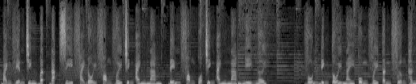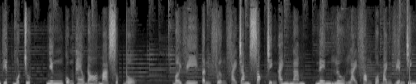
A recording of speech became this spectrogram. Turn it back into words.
Bành Viễn Trinh bất đắc dĩ phải đổi phòng với Trình Anh Nam đến phòng của Trình Anh Nam nghỉ ngơi. Vốn định tối nay cùng với Tần Phượng thân thiết một chút, nhưng cũng theo đó mà sụp đổ. Bởi vì Tần Phượng phải chăm sóc Trình Anh Nam nên lưu lại phòng của Bành Viễn Trinh.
